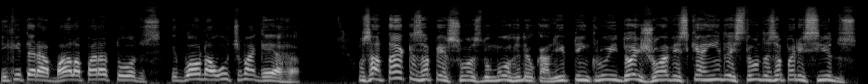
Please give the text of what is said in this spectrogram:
e que terá bala para todos, igual na última guerra. Os ataques a pessoas do Morro do Eucalipto incluem dois jovens que ainda estão desaparecidos.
